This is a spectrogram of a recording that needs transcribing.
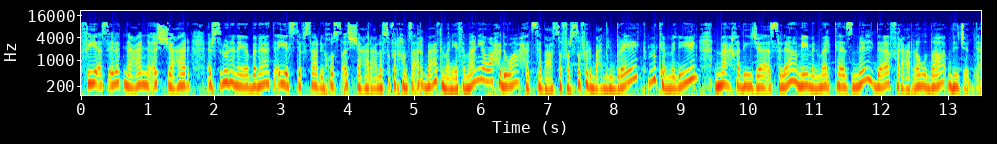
في أسئلتنا عن الشعر. ارسلوا لنا يا بنات أي استفسار يخص الشعر على صفر خمسة أربعة ثمانية, ثمانية واحد, واحد سبعة صفر صفر بعد البريك. مكملين مع خديجة السلامي من مركز ملدة فرع الروضة بجدة.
